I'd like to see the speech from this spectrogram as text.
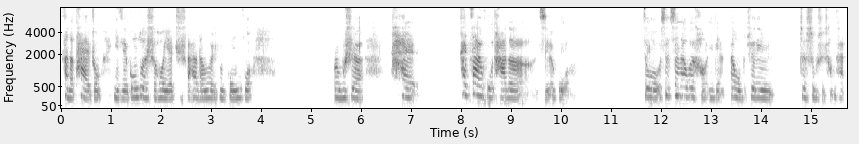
看得太重，以及工作的时候也只是把它当做一份工作，而不是太太在乎它的结果。就现现在会好一点，但我不确定这是不是常态。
